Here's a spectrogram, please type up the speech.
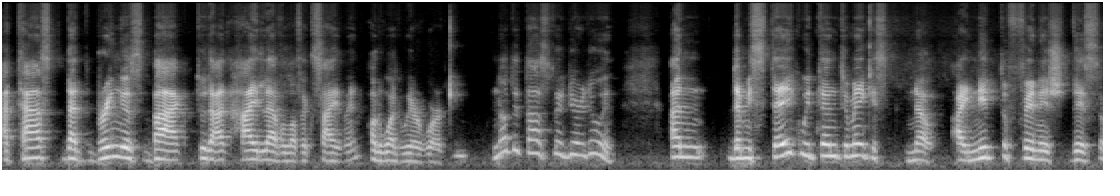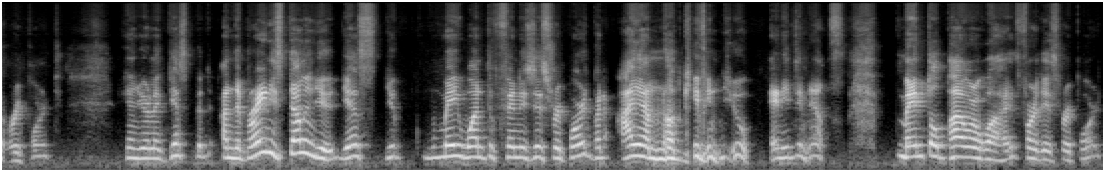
a task that brings us back to that high level of excitement on what we're working, not the task that you're doing. And the mistake we tend to make is no, I need to finish this report. And you're like, yes, but and the brain is telling you, yes, you may want to finish this report, but I am not giving you anything else mental power wise for this report.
